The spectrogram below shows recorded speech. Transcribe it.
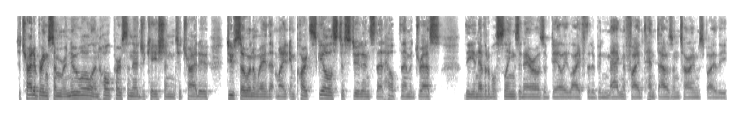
to try to bring some renewal and whole person education to try to do so in a way that might impart skills to students that help them address the inevitable slings and arrows of daily life that have been magnified 10,000 times by the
